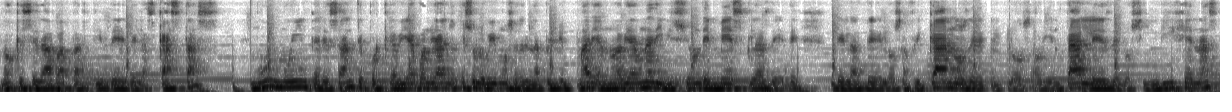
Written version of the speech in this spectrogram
¿no? que se daba a partir de, las castas, muy, muy interesante, porque había, bueno, eso lo vimos en la primaria, ¿no? Había una división de mezclas de, de, de, de, los africanos, de los orientales, de los indígenas,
